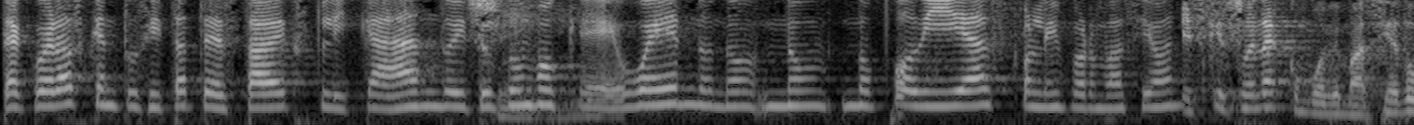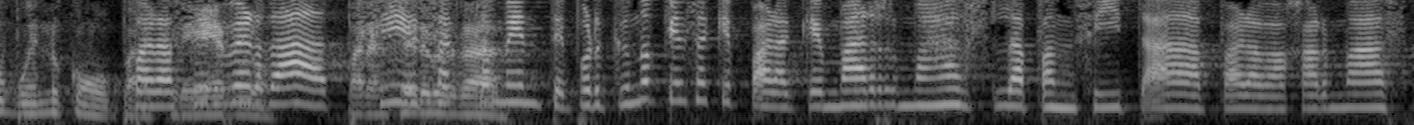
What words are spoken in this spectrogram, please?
¿Te acuerdas que en tu cita te estaba explicando y tú Sí. como que, bueno, no, no, no podías con la información? Es que suena como demasiado bueno como para, para, ser creerlo, verdad. Para sí, ser verdad. exactamente. Porque uno piensa que para quemar más la pancita, para bajar más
